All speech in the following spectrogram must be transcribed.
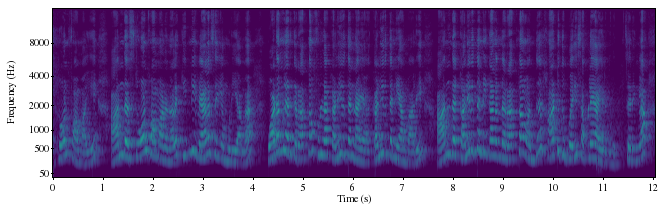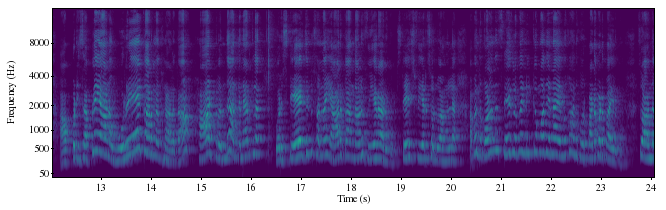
ஸ்டோன் ஃபார்ம் ஆகி அந்த ஸ்டோன் ஃபார்ம் ஆனனால கிட்னி வேலை செய்ய முடியாமல் உடம்புல இருக்க ரத்தம் ஃபுல்லாக கழிவு தண்ணியா கழிவு தண்ணியாக மாறி அந்த கழிவு தண்ணி கலந்த ரத்தம் வந்து ஹார்ட்டுக்கு போய் சப்ளை ஆகிருக்குது சரிங்களா? அப்படி சப்ளை ஆன ஒரே காரணத்தினால தான் ஹார்ட் வந்து அந்த நேரத்தில் ஒரு ஸ்டேஜ்னு சொன்னால் யாருக்காக இருந்தாலும் ஃபியராக இருக்கும். ஸ்டேஜ் ஃபியர் சொல்லுவாங்கல்ல. அப்போ அந்த குழந்தை ஸ்டேஜில் போய் நிற்கும் போது என்ன ஆயிருக்கும்? அதுக்கு ஒரு படபடப்பாக இருக்கும். ஸோ அந்த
